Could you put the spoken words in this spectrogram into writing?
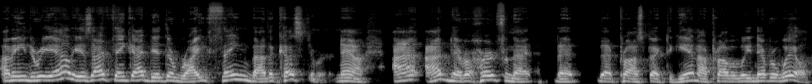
I mean, the reality is, I think I did the right thing by the customer. Now, I, I've never heard from that that that prospect again. I probably never will.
